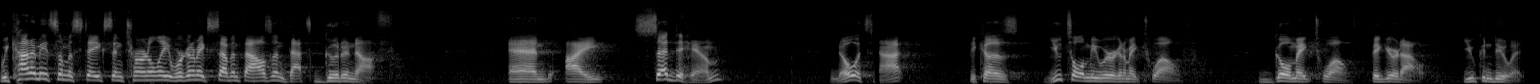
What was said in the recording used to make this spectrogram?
We kind of made some mistakes internally. We're going to make 7,000. That's good enough. And I said to him, No, it's not, because you told me we were going to make 12. Go make 12. Figure it out. You can do it.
